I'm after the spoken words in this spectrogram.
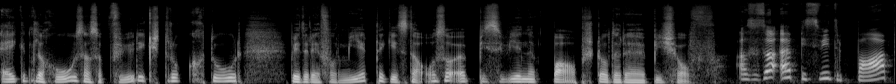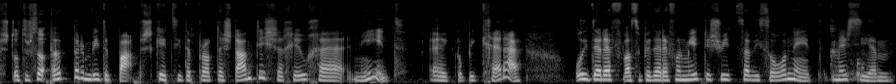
eigentlich aus, also die Führungsstruktur? Bei den Reformierten gibt es da auch so etwas wie einen Papst oder einen Bischof? Also so etwas wie der Papst oder so jemanden wie der Papst gibt es in der protestantischen Kirche nicht. Äh, ich glaube, in keiner. Und der, also bei der reformierten Schweiz sowieso nicht. Wir sind ähm,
